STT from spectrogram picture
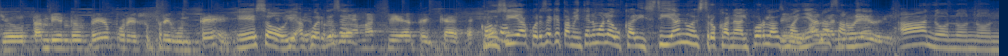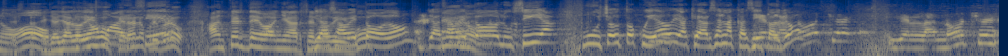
yo también los veo, por eso pregunté. Eso, y acuérdese- programa Quédate en casa. ¿Cómo? Lucía, acuérdese que también tenemos la Eucaristía en nuestro canal por las Sí, a mañanas las también. Ah, no, no, no, no. Ella ya lo ¿Qué dijo, que era lo primero. Antes de bañarse Ya lo dijo. sabe todo, ya ¿Sí o sabe no? todo, Lucía. Mucho autocuidado y a quedarse en la Y en casita, la ¿yo? noche, y en la noche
